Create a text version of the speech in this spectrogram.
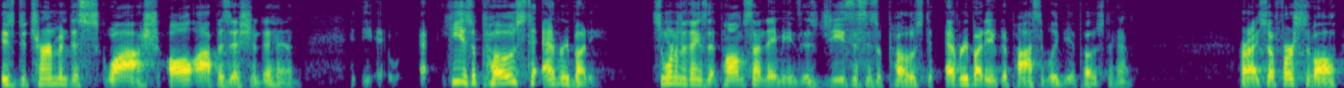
is determined to squash all opposition to him. He is opposed to everybody. So, one of the things that Palm Sunday means is Jesus is opposed to everybody who could possibly be opposed to him. All right, so first of all,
